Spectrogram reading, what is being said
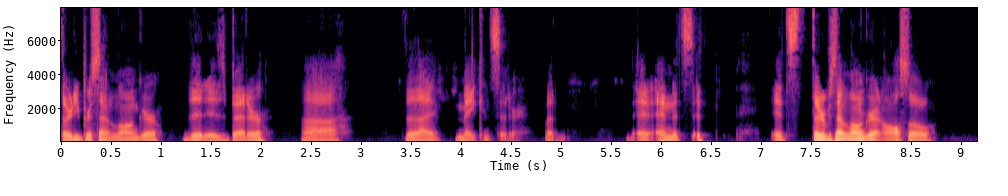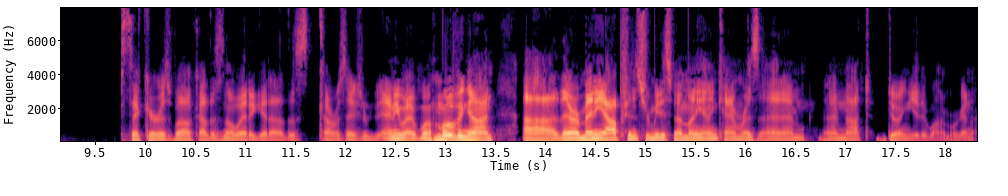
30% longer that is better uh that I may consider. But and it's it, it's 30% longer and also thicker as well. God, there's no way to get out of this conversation. Anyway, we're moving on. Uh, there are many options for me to spend money on cameras, and I'm I'm not doing either one. We're gonna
